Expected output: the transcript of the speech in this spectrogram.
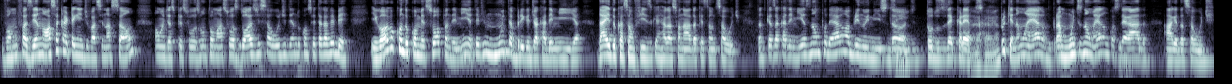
Vamos fazer a nossa carteirinha de vacinação, onde as pessoas vão tomar suas doses de saúde dentro do conceito HVB. E logo quando começou a pandemia, teve muita briga de academia, da educação física relacionada à questão de saúde. Tanto que as academias não puderam abrir no início da, de todos os decretos, uhum. porque não eram, para muitos não eram considerada área da saúde.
